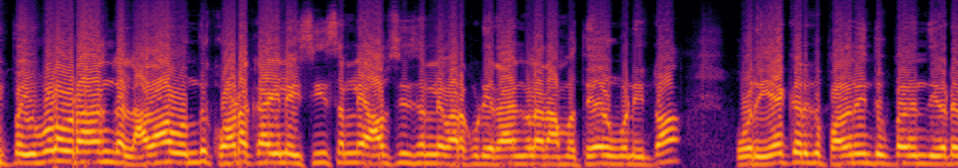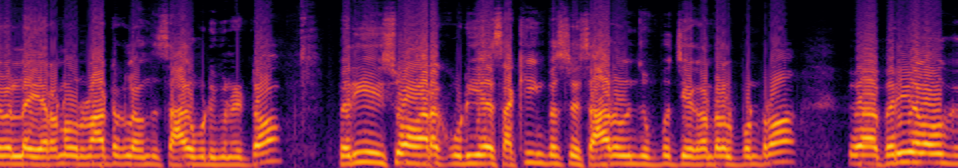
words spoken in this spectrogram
இப்போ இவ்வளவு ரகங்கள் அதாவது வந்து கோடைக்காயில சீசன்லேயே ஆஃப் சீசன்லேயே வரக்கூடிய ரகங்களை நம்ம தேர்வு பண்ணிட்டோம். ஒரு ஏக்கருக்கு பதினைந்து பதினைந்து இடவில் இரநூறு நாட்டுகளை வந்து சாகுபடி பண்ணிட்டோம். பெரிய இஷ்யூவாக வரக்கூடிய சக்கிங் பெஸ்ட் சார்வழிஞ்சு பூச்சியை கண்ட்ரோல் பண்ணுறோம் பெரிய அளவுக்கு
